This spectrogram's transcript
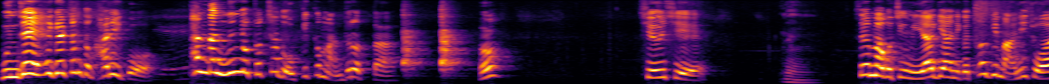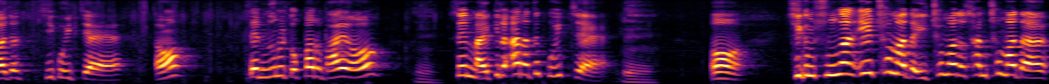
문제의 해결점도 가리고 판단 능력조차도 없게끔 만들었다. 어? 시은 씨, 네. 쌤하고 지금 이야기하니까 턱이 많이 좋아지고 있지? 어? 쌤 눈을 똑바로 봐요. 네. 쌤 말귀를 알아듣고 있지? 네. 어, 지금 순간 1초마다, 2초마다, 3초마다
